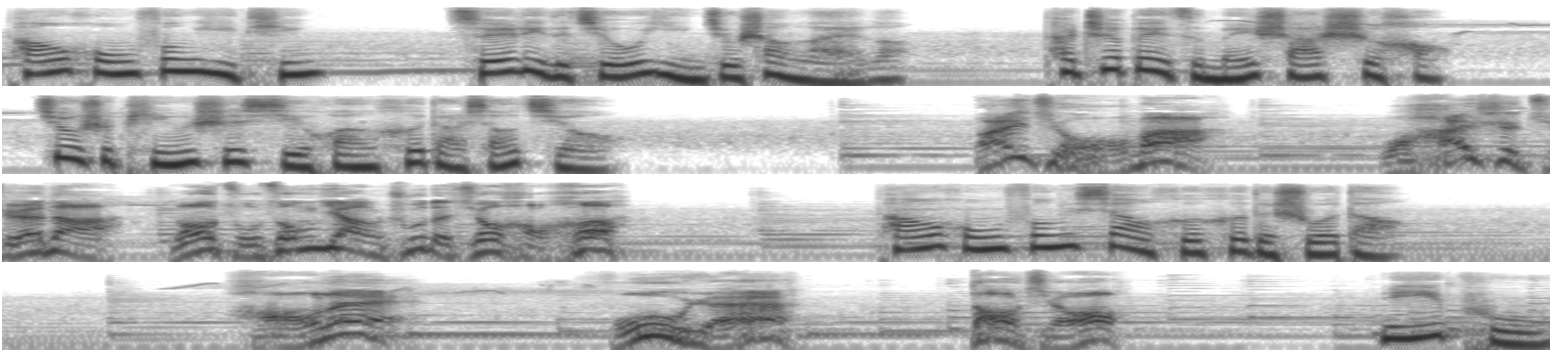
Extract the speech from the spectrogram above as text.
唐洪峰一听。嘴里的酒瘾就上来了。他这辈子没啥嗜好，就是平时喜欢喝点小酒。白酒嘛，我还是觉得老祖宗酿出的酒好喝。唐洪峰笑呵呵的说道：“好嘞，服务员，倒酒。”李普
